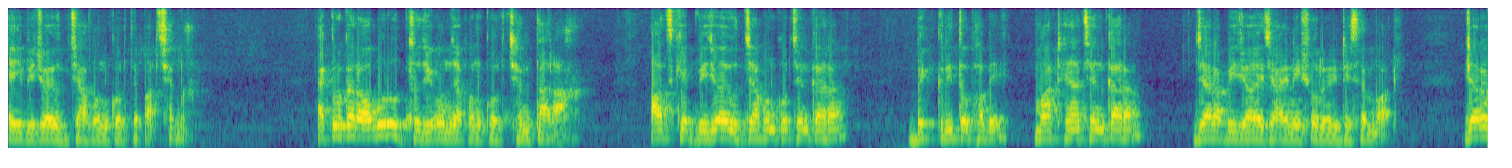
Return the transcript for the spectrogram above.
এই বিজয় উদযাপন করতে পারছে না। এক প্রকার অবরুদ্ধ জীবনযাপন করছেন তারা। আজকে বিজয় উদযাপন করছেন কারা? বিকৃতভাবে মাঠে আছেন কারা? যারা বিজয় চায়নি ষোলোই ডিসেম্বর, যারা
